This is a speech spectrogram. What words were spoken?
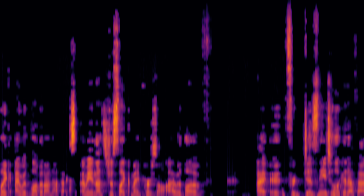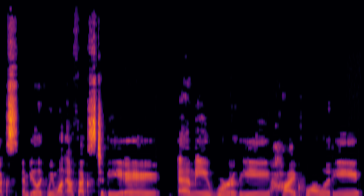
like I would love it on FX. I mean, that's just like my personal. I would love I, for Disney to look at FX and be like, we want FX to be a Emmy worthy, high quality,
